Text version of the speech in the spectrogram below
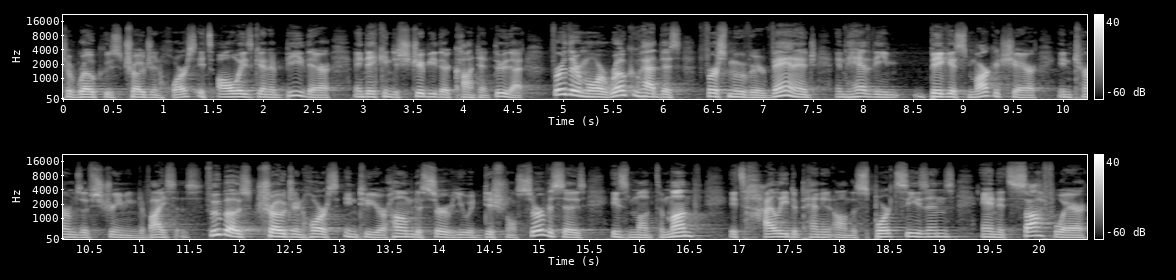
to Roku's Trojan horse. It's always going to be there, and they can distribute their content through that. Furthermore, Roku had this first mover advantage, and they have the biggest market share in terms of streaming devices. Fubo's Trojan horse into your home to serve you additional services is month to month. It's highly dependent on the sports seasons and its software,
